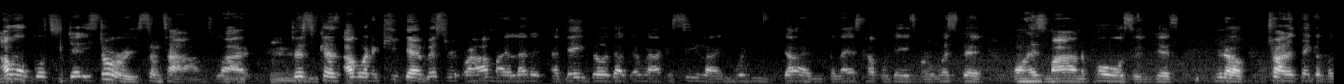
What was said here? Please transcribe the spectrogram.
I won't go to Jetty stories sometimes, like mm. just because I want to keep that mystery, or I might let it a day build up that way I can see like what he's done the last couple days or what's been on his mind, the polls, and just you know try to think of a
